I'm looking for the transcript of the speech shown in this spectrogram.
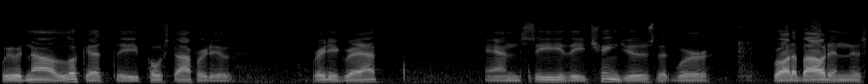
We would now look at the postoperative radiograph and see the changes that were brought about in this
